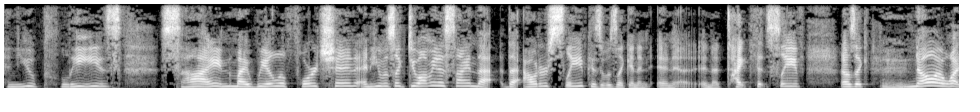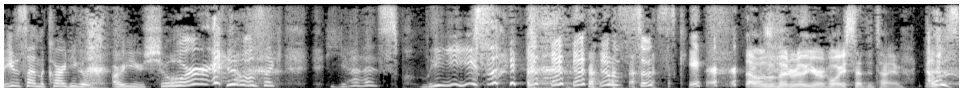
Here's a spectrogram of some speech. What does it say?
"Can you please?" sign my wheel of fortune? And he was like do you want me to sign the the outer sleeve? Because it was like in an in a, in a tight fit sleeve. And i was like mm-hmm. no i want you to sign the card. He goes are you sure? And i was like yes please. I was so scared. That was literally your voice at the time. i was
